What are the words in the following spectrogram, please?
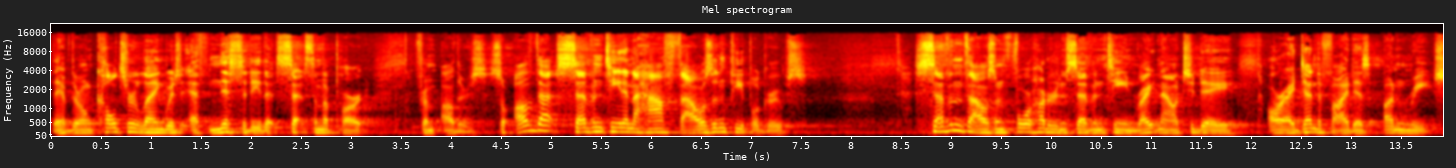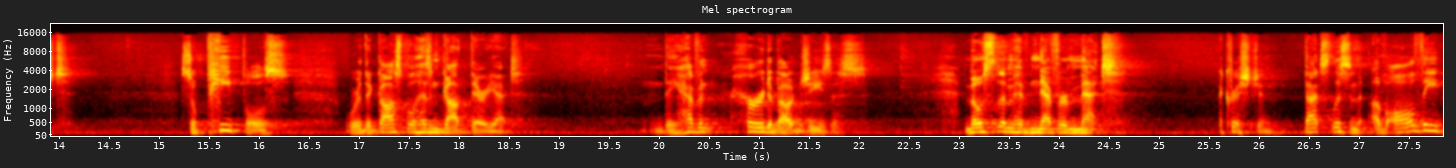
they have their own culture, language, ethnicity that sets them apart from others. So, of that 17,500 people groups, 7,417 right now, today, are identified as unreached. So, peoples where the gospel hasn't got there yet, they haven't heard about Jesus. Most of them have never met a Christian. That's, listen, of all the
